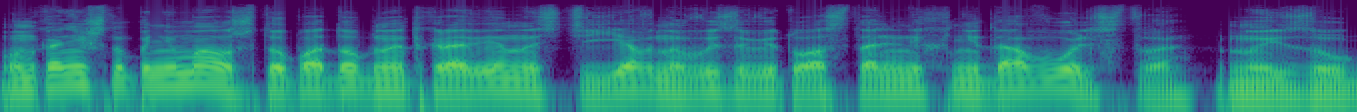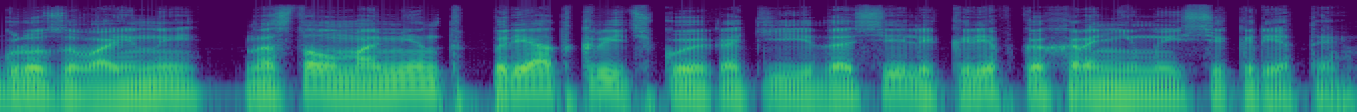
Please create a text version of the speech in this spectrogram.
Он, конечно, понимал, что подобная откровенность явно вызовет у остальных недовольство, но из-за угрозы войны настал момент приоткрыть кое-какие доселе крепко хранимые секреты.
